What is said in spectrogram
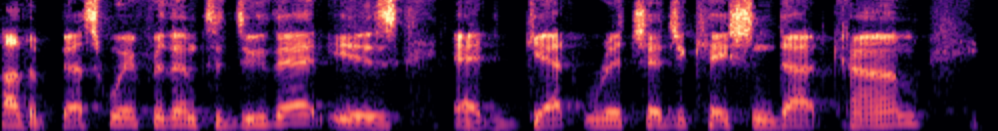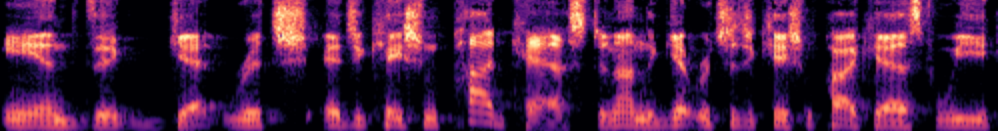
Uh, the best way for them to do that is at getricheducation.com and the Get Rich Education podcast. And on the Get Rich Education podcast, we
